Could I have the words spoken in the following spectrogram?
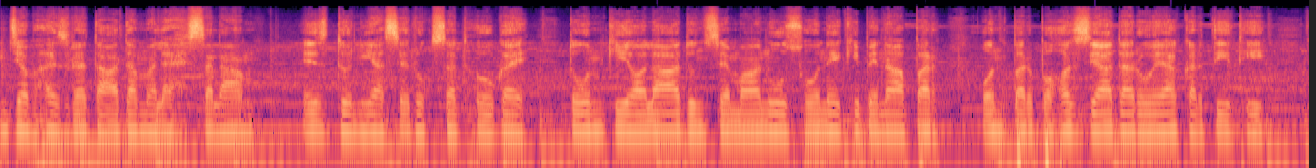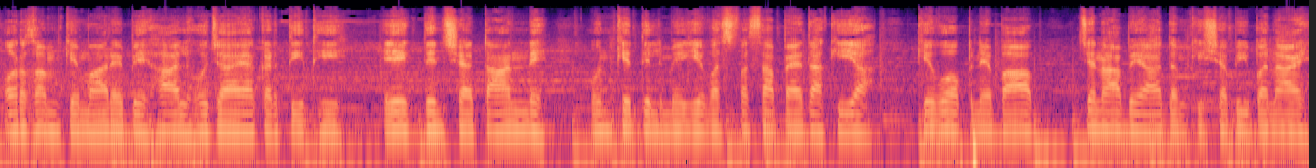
जब हज़रत आदम सलाम इस दुनिया से रुखसत हो गए तो उनकी औलाद उनसे मानूस होने की बिना पर उन पर बहुत ज़्यादा रोया करती थी और गम के मारे बेहाल हो जाया करती थी। एक दिन शैतान ने उनके दिल में ये वसवसा पैदा किया कि वो अपने बाप जनाब आदम की शबी बनाए,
